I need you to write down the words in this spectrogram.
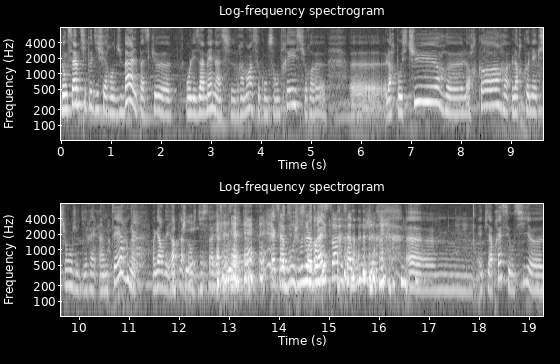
Donc c'est un petit peu différent du bal parce que euh, on les amène à se, vraiment à se concentrer sur euh, euh, leur posture, euh, leur corps, leur connexion, je dirais, interne. Regardez, hop là, quand je dis ça, il y a Claudie qui- il y a Ça Claudie bouge, vous ne le voyez pas, mais ça bouge. Euh, et puis après, c'est aussi, euh,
